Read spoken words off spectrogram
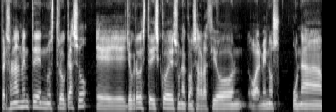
personalmente, en nuestro caso, eh, yo creo que este disco es una consagración, o al menos una,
